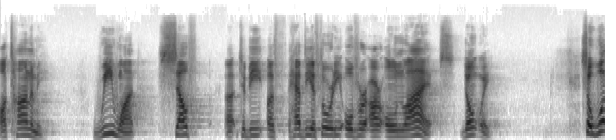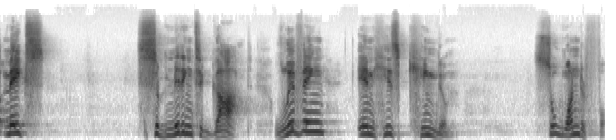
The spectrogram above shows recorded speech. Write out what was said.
autonomy. We want self uh, to be uh, have the authority over our own lives, don't we? So what makes submitting to God, living in his kingdom so wonderful,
